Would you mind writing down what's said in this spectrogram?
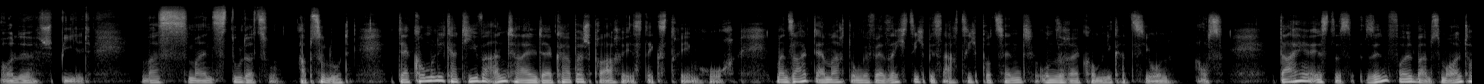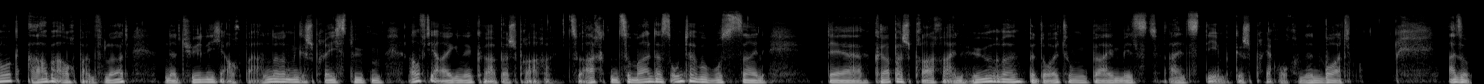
Rolle spielt. Was meinst du dazu? Absolut. Der kommunikative Anteil der Körpersprache ist extrem hoch. Man sagt, er macht ungefähr 60 bis 80 Prozent unserer Kommunikation aus. Daher ist es sinnvoll beim Smalltalk, aber auch beim Flirt, natürlich auch bei anderen Gesprächstypen, auf die eigene Körpersprache zu achten, zumal das Unterbewusstsein der Körpersprache eine höhere Bedeutung beimisst als dem gesprochenen Wort. Also,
